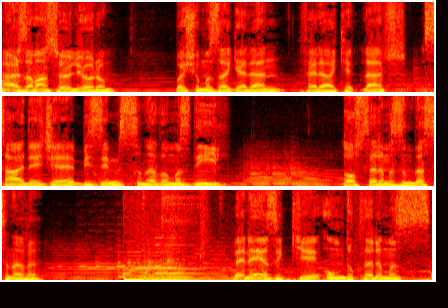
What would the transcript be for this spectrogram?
Her zaman söylüyorum. Başımıza gelen felaketler sadece bizim sınavımız değil. Dostlarımızın da sınavı. Ve ne yazık ki umduklarımız,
